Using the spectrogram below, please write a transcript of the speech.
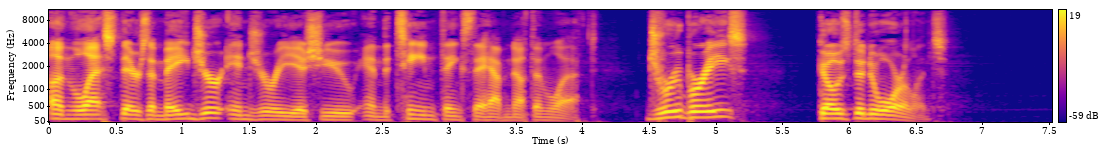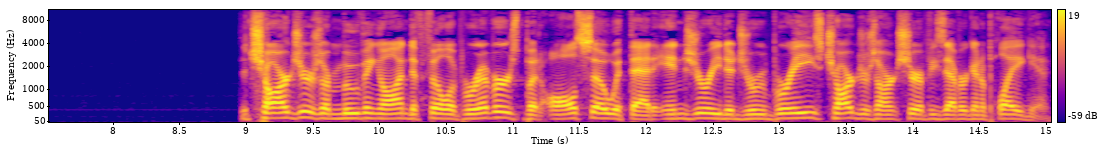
unless there's a major injury issue and the team thinks they have nothing left. Drew Brees goes to New Orleans. The Chargers are moving on to Philip Rivers, but also with that injury to Drew Brees, Chargers aren't sure if he's ever going to play again.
